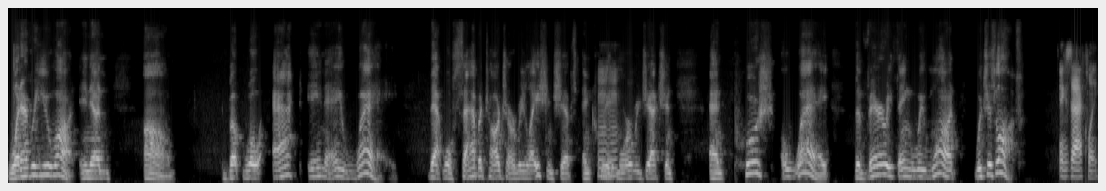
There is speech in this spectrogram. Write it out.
whatever you want. And then, um, but will act in a way that will sabotage our relationships and create Mhm. more rejection and push away the very thing we want, which is love. Exactly.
